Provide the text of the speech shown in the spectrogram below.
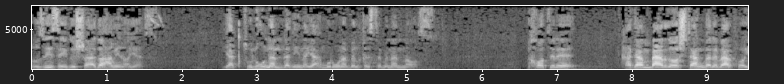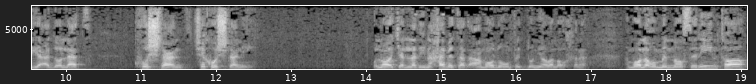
روزه سید الشهدا همین آیه است. یقتلون الذین یأمرون بالقسط من الناس. به خاطر قدم برداشتن و برپایی عدالت کشتند. چه کشتنی؟ اولئک الذین حبطت اعمالهم فی الدنیا والآخره ما لهم من ناصرین. تا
